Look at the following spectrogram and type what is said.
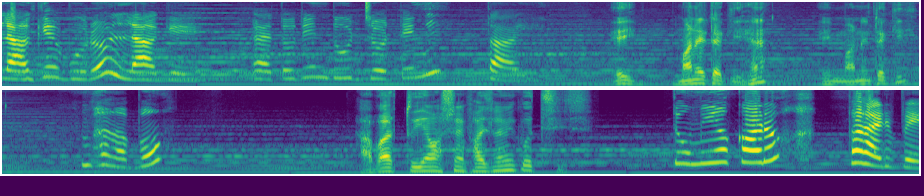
লাগে বুড়ো লাগে। এতদিন দুধ জোটেনি তাই। এই মানেটা কি হ্যাঁ? এই মানেটা কি? ভাবো। আবার তুই আমার সঙ্গে ফাজলামি করছিস? তুমিও করো পারবে।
